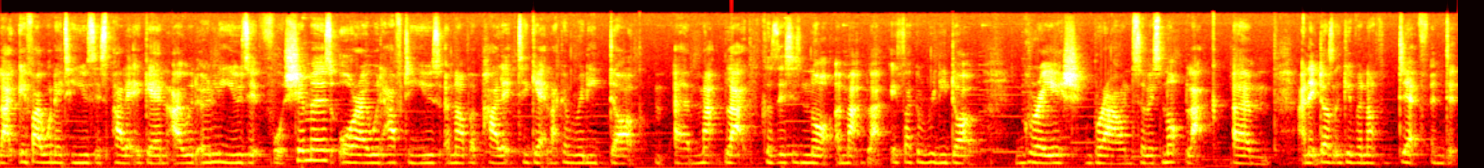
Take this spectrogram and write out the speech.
like if I wanted to use this palette again I would only use it for shimmers or I would have to use another palette to get like a really dark uh, matte black because this is not a matte black. It's like a really dark grayish brown so it's not black. Um, and it doesn't give enough depth and de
